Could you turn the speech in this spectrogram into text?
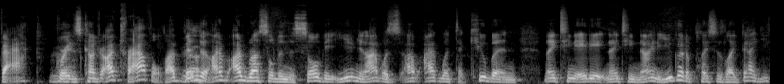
fact, greatest country. I've traveled. I've been yeah. to. I, I, wrestled in the Soviet Union. I was. I, I, went to Cuba in 1988, 1990. You go to places like that, you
